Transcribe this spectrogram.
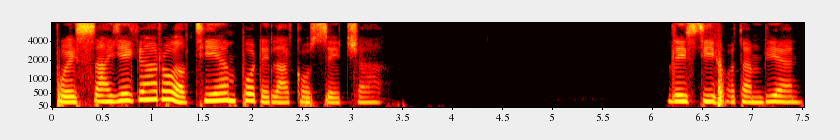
pues ha llegado el tiempo de la cosecha. Les dijo también,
